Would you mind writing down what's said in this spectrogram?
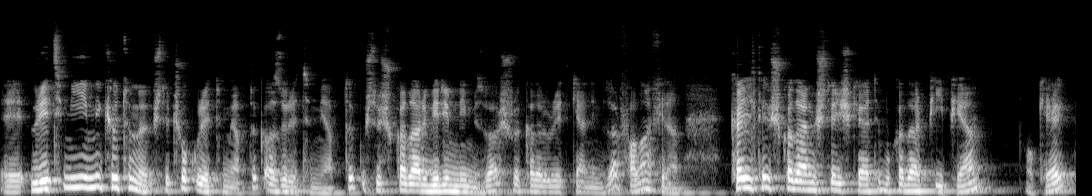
e, üretim iyi mi kötü mü? İşte çok üretim yaptık, az üretim yaptık. İşte şu kadar verimliğimiz var, şu kadar üretkenliğimiz var falan filan. Kalite şu kadar müşteri şikayeti, bu kadar PPM. Okey.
